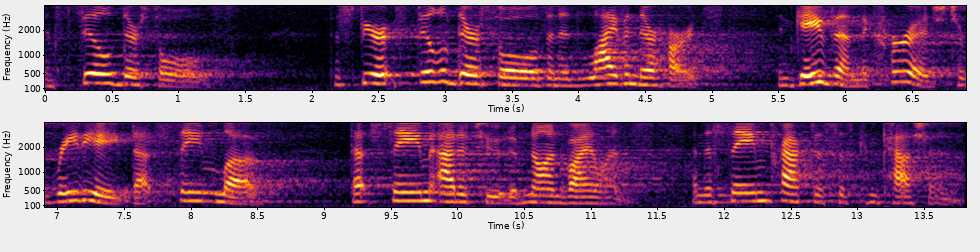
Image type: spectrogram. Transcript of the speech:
and filled their souls. The Spirit filled their souls and enlivened their hearts and gave them the courage to radiate that same love, that same attitude of nonviolence, and the same practice of compassion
